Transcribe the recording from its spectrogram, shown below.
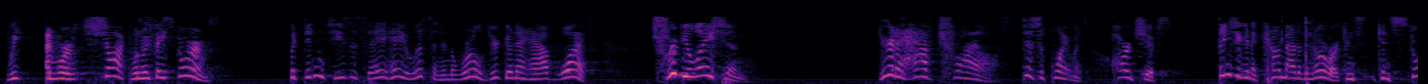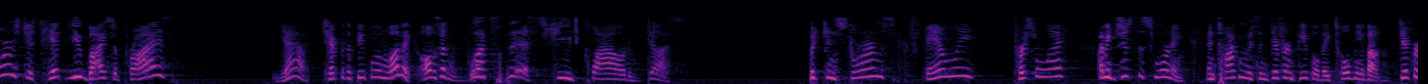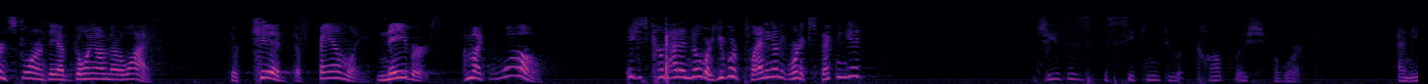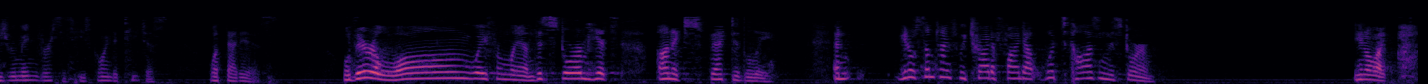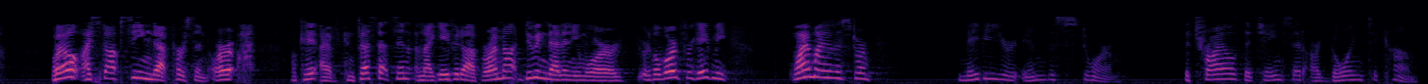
We, and we're shocked when we face storms. But didn't Jesus say, hey, listen, in the world you're going to have what? Tribulation. You're going to have trials, disappointments, hardships. Things are going to come out of the nowhere. Can, can storms just hit you by surprise? Yeah, check with the people in Lubbock. All of a sudden, what's this huge cloud of dust? But can storms family, personal life? I mean, just this morning, and talking with some different people, they told me about different storms they have going on in their life. Their kids, their family, neighbors. I'm like, whoa. They just come out of nowhere. You weren't planning on it, you weren't expecting it. Jesus is seeking to accomplish a work. And these remaining verses, he's going to teach us what that is. Well, they're a long way from land. This storm hits unexpectedly. And, you know, sometimes we try to find out what's causing the storm. You know, like, well, I stopped seeing that person. Or, okay, I've confessed that sin and I gave it up. Or I'm not doing that anymore. Or the Lord forgave me. Why am I in the storm? Maybe you're in the storm. The trials that James said are going to come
